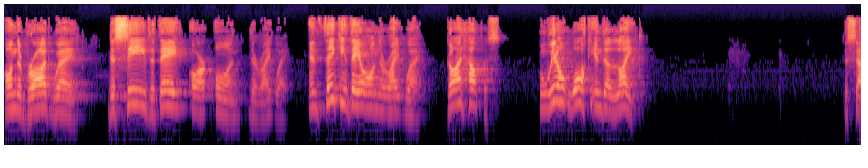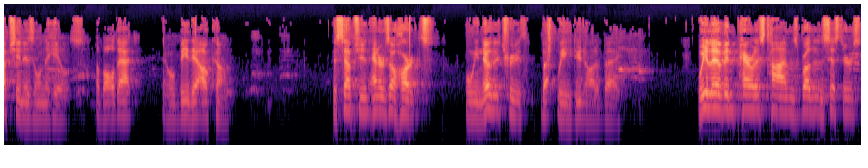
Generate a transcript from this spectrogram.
on the broad way, deceived that they are on the right way, and thinking they are on the right way. God help us. When we don't walk in the light, deception is on the heels of all that and will be the outcome. Deception enters our hearts when we know the truth, but we do not obey. We live in perilous times, brothers and sisters.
